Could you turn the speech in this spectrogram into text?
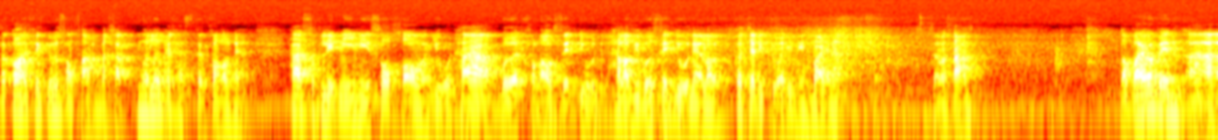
แล้วก็เอฟเฟกต์เลเวลสองสามนะครับ เมื่อเริ่มแอทแทสเต็ปของเราเนี่ย ถ้าสปริตนี้มีโซคอวางอยู่ ถ้าเบิร์ดของเราเซตอยู่ ถ้าเรามีเบิร์ดเซตอยู่เนี่ย เราก็จะได้จั่วอีกหนึ่งใบนะสามสามต่อไปก็เป็นอ่า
